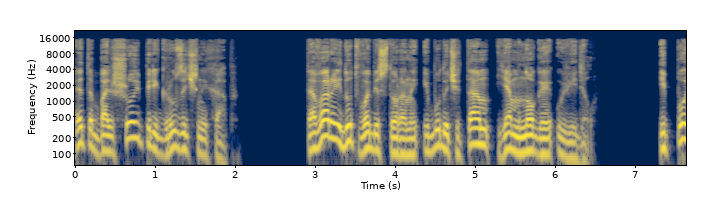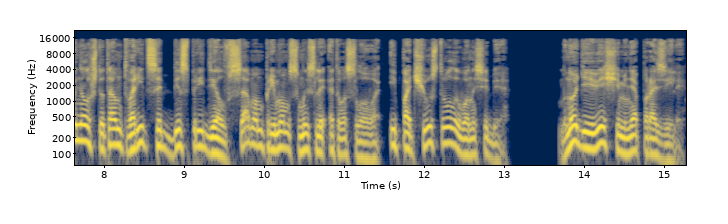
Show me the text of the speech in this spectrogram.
Это большой перегрузочный хаб. Товары идут в обе стороны, и, будучи там, я многое увидел. И понял, что там творится беспредел в самом прямом смысле этого слова, и почувствовал его на себе. Многие вещи меня поразили.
